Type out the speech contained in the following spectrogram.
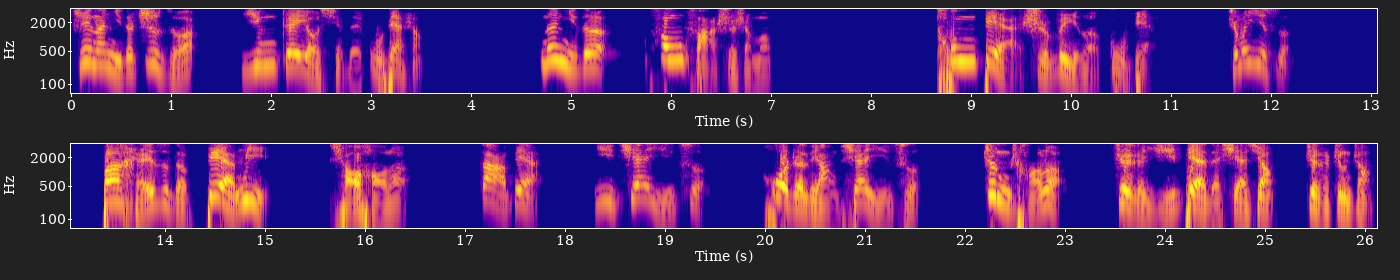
所以呢，你的治则应该要写在固变上。那你的方法是什么？通便是为了固变，什么意思？把孩子的便秘调好了，大便一天一次或者两天一次，正常了，这个一便的现象，这个症状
